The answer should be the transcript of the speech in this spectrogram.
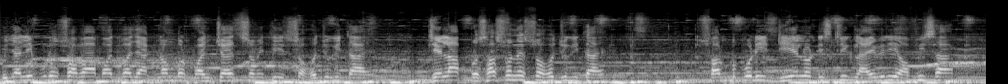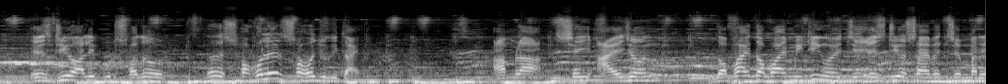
পূজালি পুরসভা, বজবজ এক নম্বর পঞ্চায়েত সমিতির সহযোগিতায়, জেলা প্রশাসনের সহযোগিতায়, সর্বোপরি DLO district library officer, SDO Alipur সদর সকলের সহযোগিতায় আমরা সেই আয়োজন দফায় দফায় মিটিং হয়েছে এসডিও সাহেবের চেম্বারে,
